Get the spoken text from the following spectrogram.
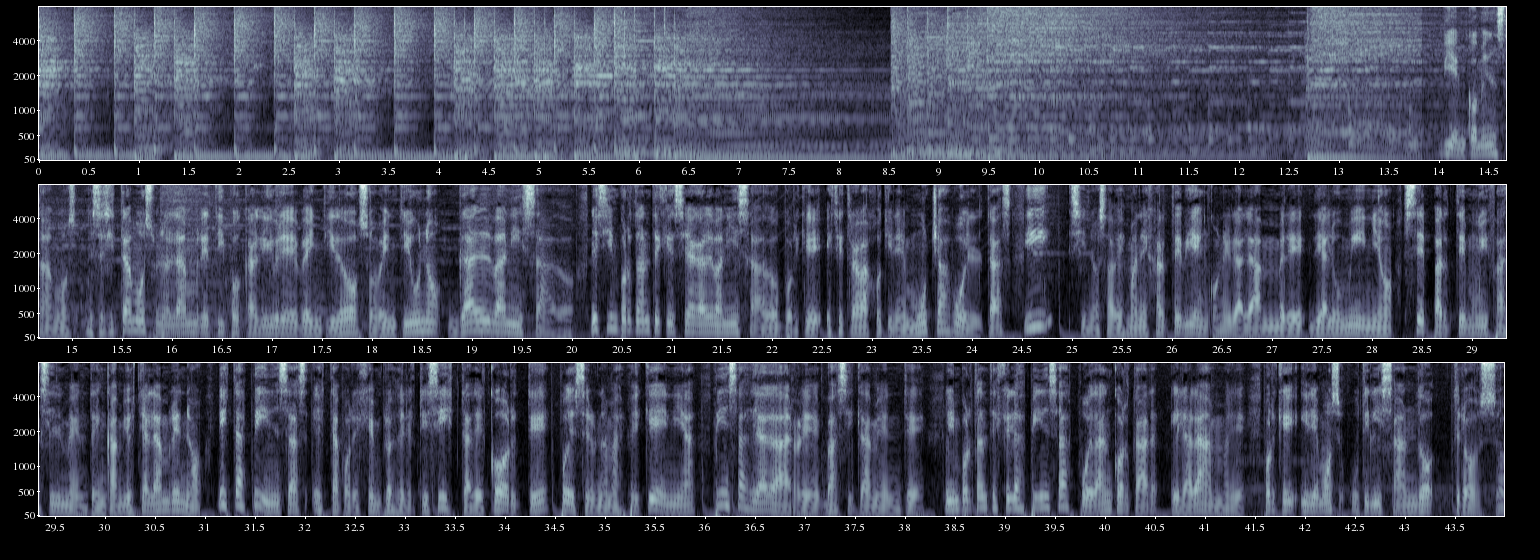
Bien, comenzamos. Necesitamos un alambre tipo calibre 22 o 21 galvanizado. Es importante que sea galvanizado porque este trabajo tiene muchas vueltas y si no sabes manejarte bien con el alambre de aluminio se parte muy fácilmente. En cambio este alambre no. Estas pinzas, esta por ejemplo es de electricista de corte, puede ser una más pequeña. Pinzas de agarre básicamente. Lo importante es que las pinzas puedan cortar el alambre porque iremos utilizando trozos.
